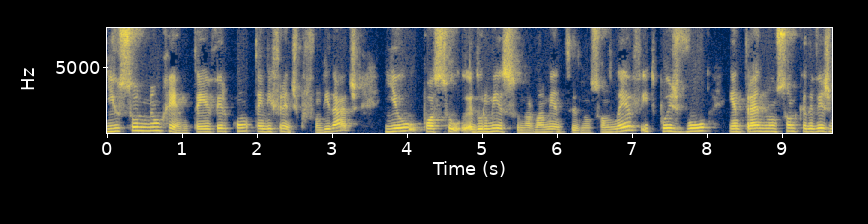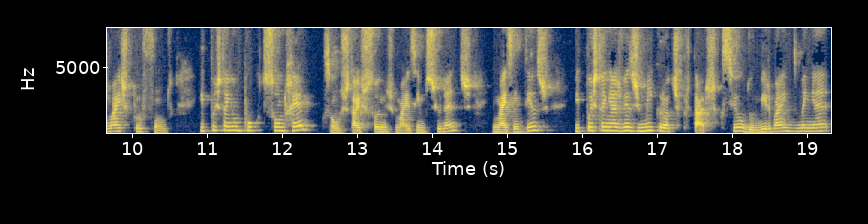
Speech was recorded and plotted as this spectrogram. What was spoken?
E o sono não REM tem a ver com, tem diferentes profundidades e eu posso, adormeço normalmente num sono leve e depois vou entrando num sono cada vez mais profundo. E depois tenho um pouco de sono REM, que são os tais sonhos mais emocionantes e mais intensos, e depois tenho às vezes micro despertares, que se eu dormir bem de manhã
